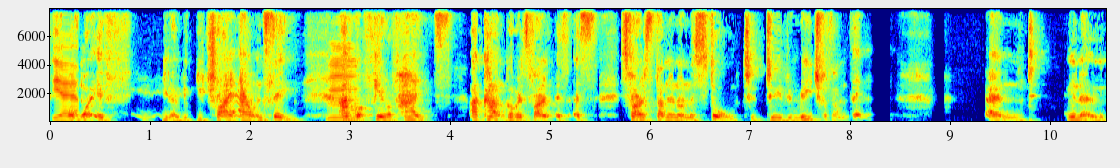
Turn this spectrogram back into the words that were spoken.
Yeah. Or what if, you know, you, you try it out and see. Mm. I've got fear of heights. I can't go as far as, as, as far as standing on a stool to, to even reach for something. And, you know,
